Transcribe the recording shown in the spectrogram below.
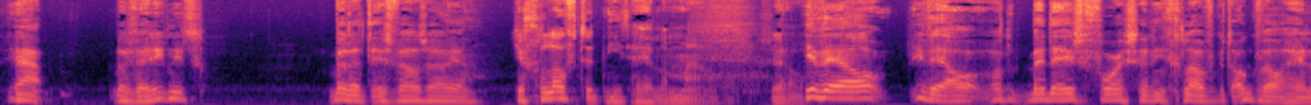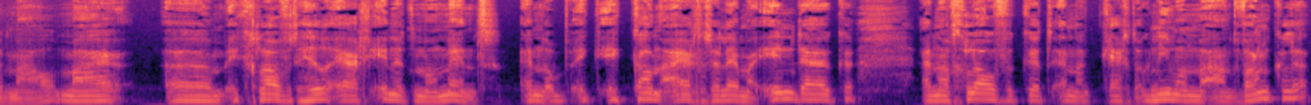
Ja, dat weet ik niet. Maar dat is wel zo, ja. Je gelooft het niet helemaal zelf. Jawel, jawel, want bij deze voorstelling geloof ik het ook wel helemaal. Maar um, ik geloof het heel erg in het moment. En op, ik, ik kan ergens alleen maar induiken en dan geloof ik het... en dan krijgt ook niemand me aan het wankelen.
